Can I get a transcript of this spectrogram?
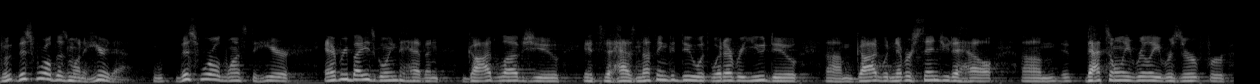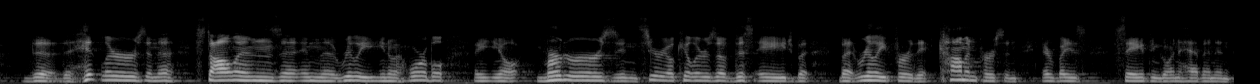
This world doesn't want to hear that. This world wants to hear Everybody's going to heaven. God loves you. It's, it has nothing to do with whatever you do. Um, God would never send you to hell. Um, it, that's only really reserved for the, the Hitlers and the Stalins and the really you know horrible Uh, you know murderers and serial killers of this age. But but really for the common person, everybody's saved and going to heaven, and,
